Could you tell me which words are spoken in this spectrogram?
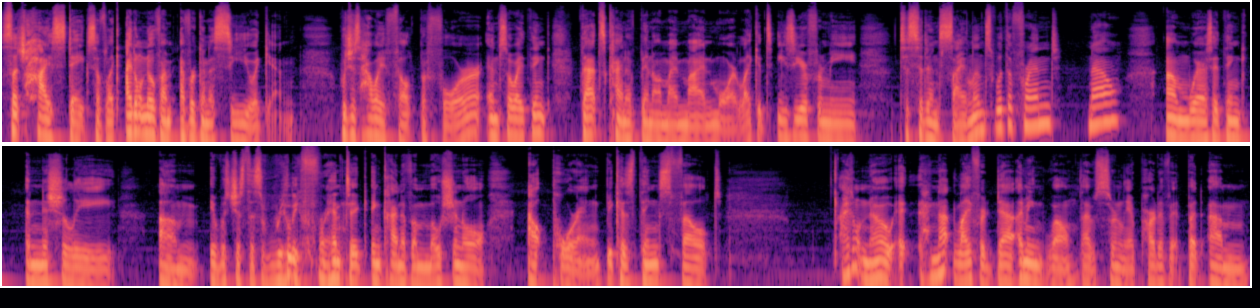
such high stakes of like I don't know if I'm ever going to see you again, which is how I felt before. And so I think that's kind of been on my mind more. Like it's easier for me to sit in silence with a friend now, um, whereas I think initially um, it was just this really frantic and kind of emotional outpouring because things felt. I don't know, it, not life or death. I mean, well, that was certainly a part of it, but um,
